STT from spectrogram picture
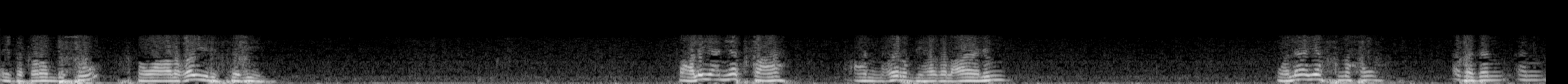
أي ذكرهم بسوء فهو على غير السبيل. فعليه أن يدفع عن عرض هذا العالم ولا يسمح أبدا أن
